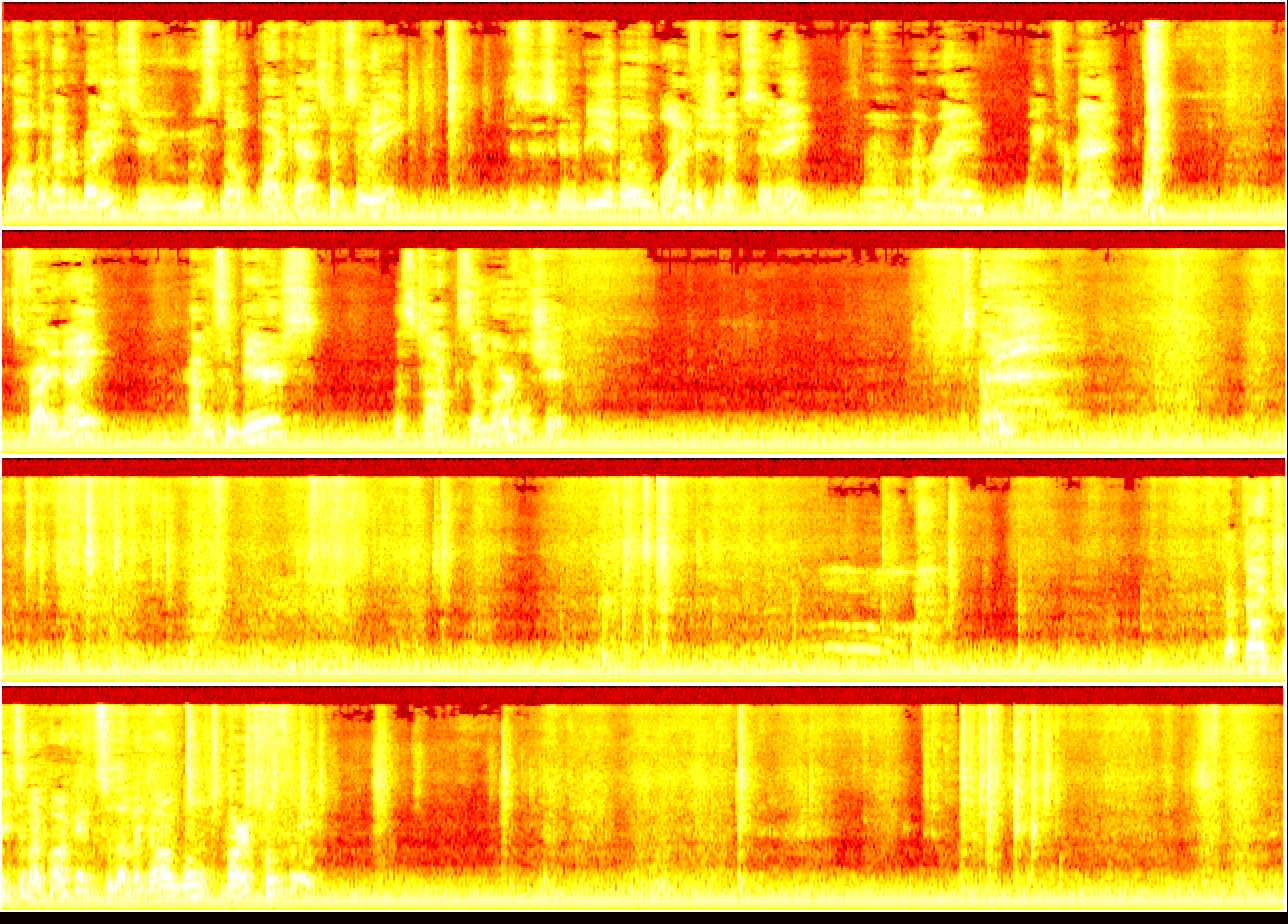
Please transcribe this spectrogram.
Welcome everybody to Moose Milk Podcast, episode eight. This is going to be about WandaVision, episode eight. Uh, I'm Ryan, waiting for Matt. It's Friday night, having some beers. Let's talk some Marvel shit. Got dog treats in my pocket so that my dog won't bark, hopefully.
